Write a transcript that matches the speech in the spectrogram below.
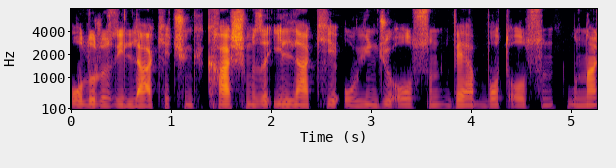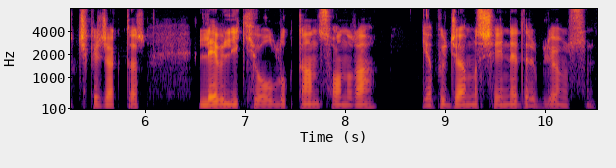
oluruz illaki. Çünkü karşımıza illaki oyuncu olsun veya bot olsun bunlar çıkacaktır. Level 2 olduktan sonra yapacağımız şey nedir biliyor musun?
